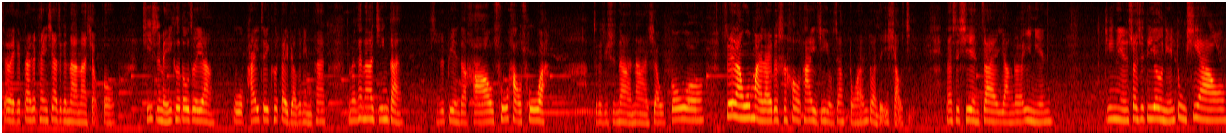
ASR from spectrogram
再来给大家看一下这个娜娜小沟，其实每一颗都这样。我拍这颗代表给你们看，你们看它的茎杆是不是变得好粗好粗啊？这个就是娜娜小沟哦。虽然我买来的时候它已经有这样短短的一小节，但是现在养了一年，今年算是第二年度夏哦，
